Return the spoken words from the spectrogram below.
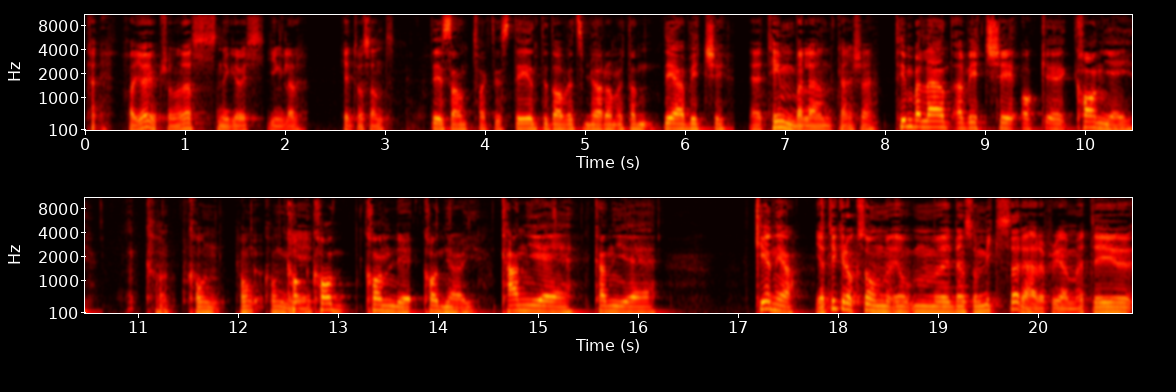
Kan, har jag gjort sådana där snygga jinglar? Kan inte vara sant. Det är sant faktiskt. Det är inte David som gör dem, utan det är Avicii. Eh, Timbaland kanske? Timbaland, Avicii och eh, Kanye. Kon, kon, kon, Kanye. Kon, kon, Kanye, Kanye, Kanye, Kanye, Kenya. Jag tycker också om, om den som mixar det här programmet. Det är ju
